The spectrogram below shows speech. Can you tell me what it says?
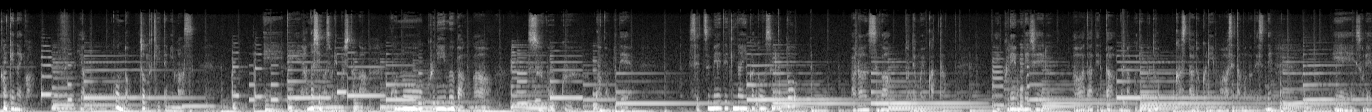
関係ないか。いや今度ちょっと聞いてみます。えー、で話がそれましたがこのクリームパンがすごく好みで説明的な言い方をするとンスがとても良かった、えクレームレジェール泡立てた生クリームとカスタードクリームを合わせたものですね、えー、それ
